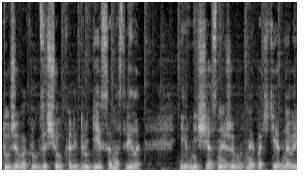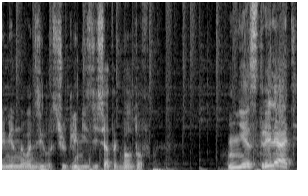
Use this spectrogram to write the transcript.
Тут же вокруг защелкали другие самострелы, и в несчастное животное почти одновременно вонзилось чуть ли не с десяток болтов. «Не стрелять!»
